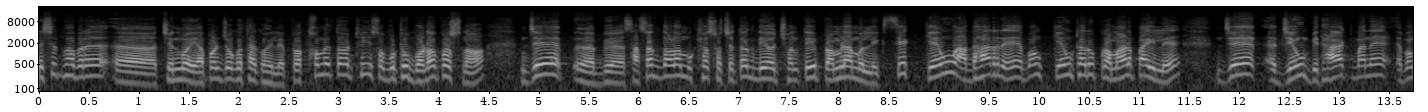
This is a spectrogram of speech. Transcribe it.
নিশ্চিত ভাবে চিন্ময়ী আপনার যে কথা কহিলেন প্রথমে তো এটি সবুঠু বড় প্রশ্ন যে শাসক দল মুখ্য সচেতক দিয়ে অনেক প্রমীলা মল্লিক সে কেউ আধারে এবং কেউঠার প্রমাণ পাইলে যে যে বিধায়ক মানে এবং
